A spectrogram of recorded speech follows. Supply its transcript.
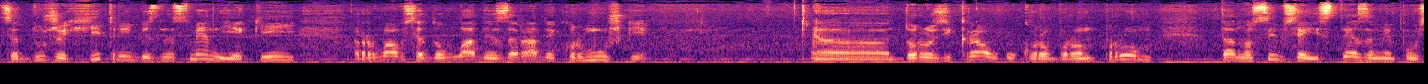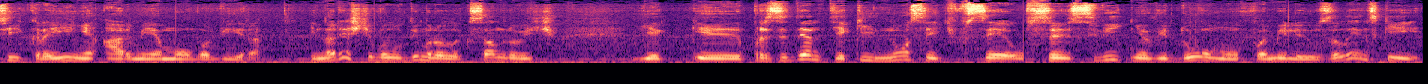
це дуже хитрий бізнесмен, який рвався до влади заради кормушки. Е, Дорозікрав Укроборонпром та носився із тезами по всій країні армія мова віра. І нарешті Володимир Олександрович, е, президент, який носить все, всесвітньо відому фамілію Зеленський.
